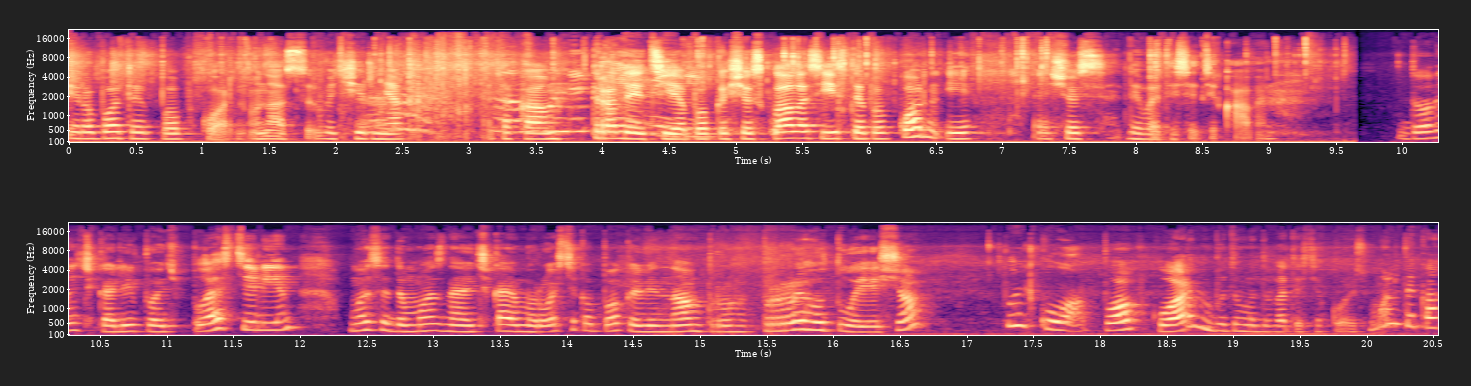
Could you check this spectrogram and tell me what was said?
І роботи попкорн. У нас вечірня така традиція поки що склалась їсти попкорн і е, щось дивитися цікаве. Донечка ліпить пластилін. Ми сидимо з нею, чекаємо Ростіка, поки він нам приготує що? Пулько. Попкорн. Будемо дивитися якогось мультика,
